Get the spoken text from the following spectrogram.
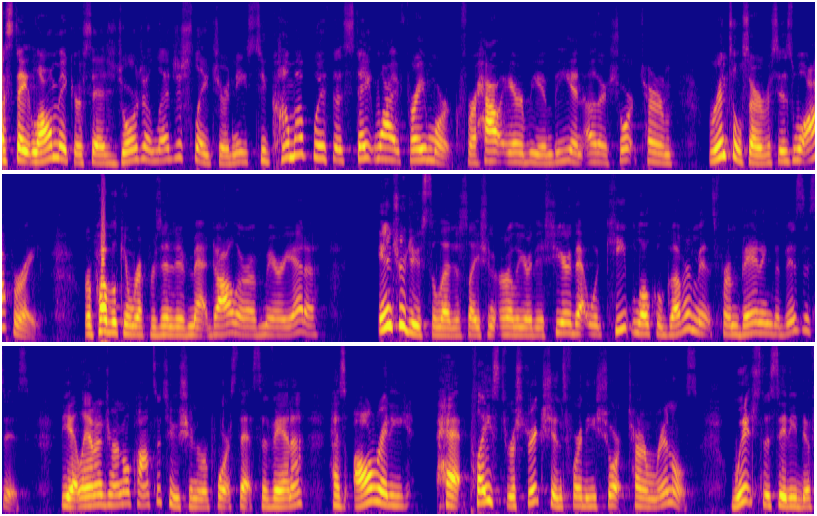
A state lawmaker says Georgia legislature needs to come up with a statewide framework for how Airbnb and other short-term rental services will operate. Republican Representative Matt Dollar of Marietta introduced the legislation earlier this year that would keep local governments from banning the businesses. The Atlanta Journal-Constitution reports that Savannah has already had placed restrictions for these short-term rentals, which the city def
